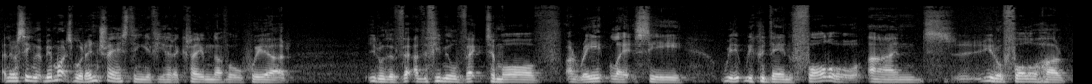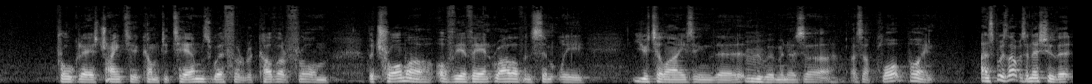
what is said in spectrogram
And they were saying it would be much more interesting if you had a crime novel where, you know, the, the female victim of a rape, let's say, we, we could then follow and, you know, follow her progress trying to come to terms with or recover from the trauma of the event rather than simply utilising the, the mm. women as a, as a plot point. I suppose that was an issue that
